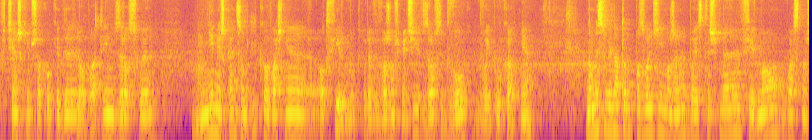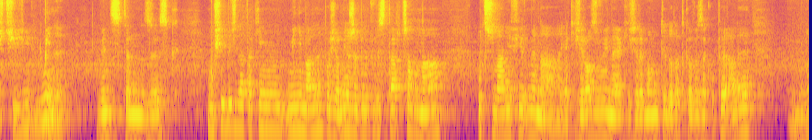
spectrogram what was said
w, ciężkim szoku, kiedy opłaty im wzrosły nie mieszkańcom, tylko właśnie od firm, które wywożą śmieci, wzrosły dwu, dwójpółkrotnie. No my sobie na to pozwolić nie możemy, bo jesteśmy firmą własności gminy, więc ten zysk musi być na takim minimalnym poziomie, żeby wystarczał na utrzymanie firmy, na jakiś rozwój, na jakieś remonty, dodatkowe zakupy, ale no,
